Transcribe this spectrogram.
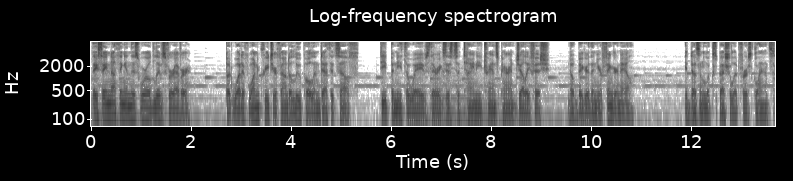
They say nothing in this world lives forever. But what if one creature found a loophole in death itself? Deep beneath the waves, there exists a tiny, transparent jellyfish, no bigger than your fingernail. It doesn't look special at first glance,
